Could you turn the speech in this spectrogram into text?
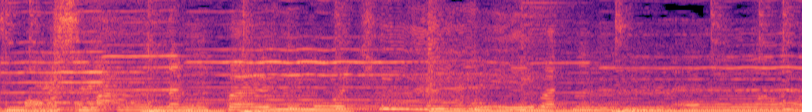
ស្មោះស្ម័គ្រនឹងពៅមួយជីវិតអើយ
